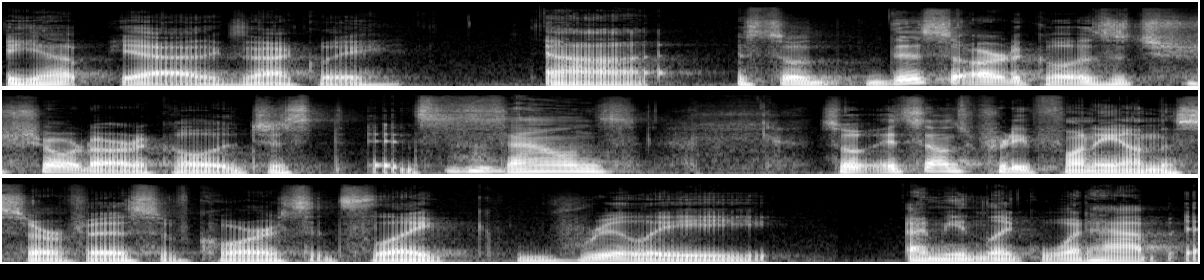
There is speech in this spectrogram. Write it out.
yep, yeah, exactly. Uh, so this article is a short article. It just it sounds so it sounds pretty funny on the surface. Of course, it's like really. I mean, like, what happened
